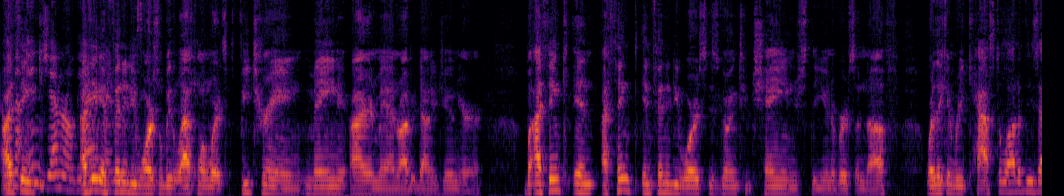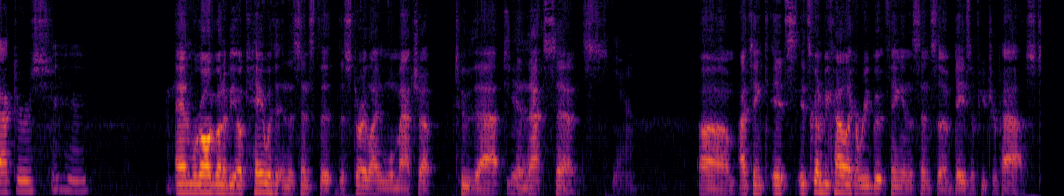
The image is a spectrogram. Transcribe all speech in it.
I mean, think- in general, the I think Iron Man Infinity movies Wars will be the last one where it's featuring main Iron Man Robert Downey Jr. But I think in I think Infinity Wars is going to change the universe enough where they can recast a lot of these actors, Mhm. and we're all going to be okay with it in the sense that the storyline will match up to that Yeah. in that sense. Yeah. Um, I think it's it's going to be kind of like a reboot thing in the sense of Days of Future Past,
